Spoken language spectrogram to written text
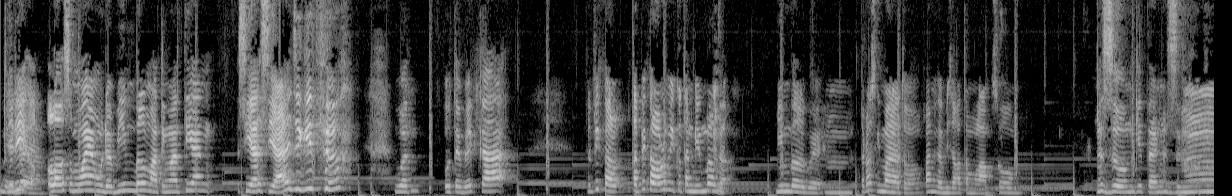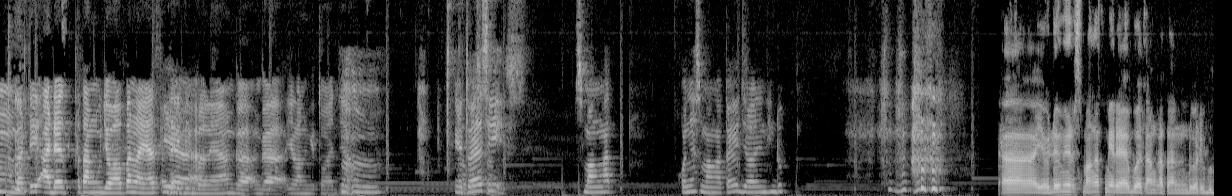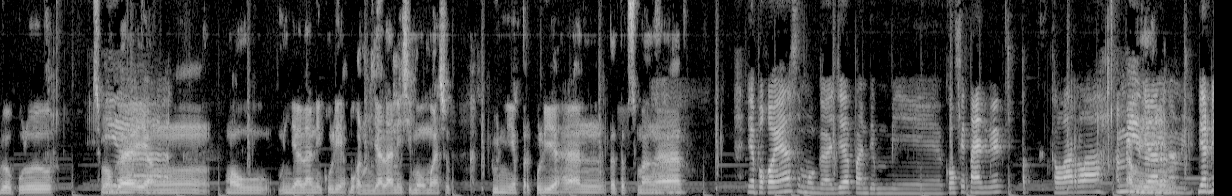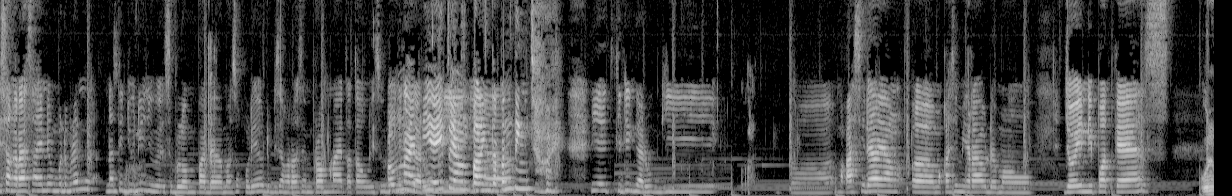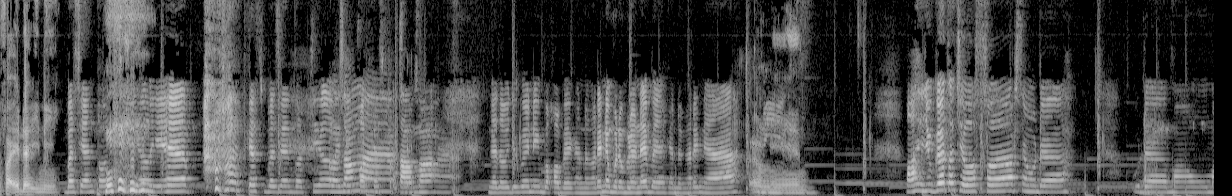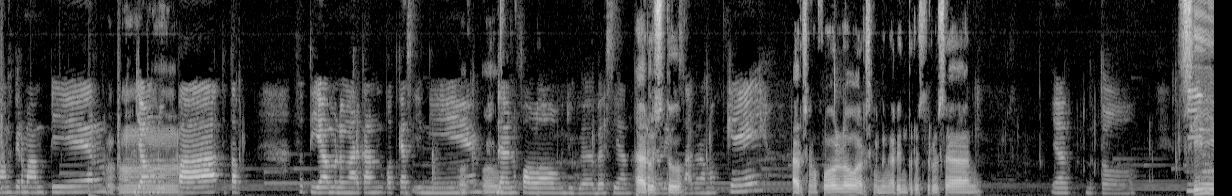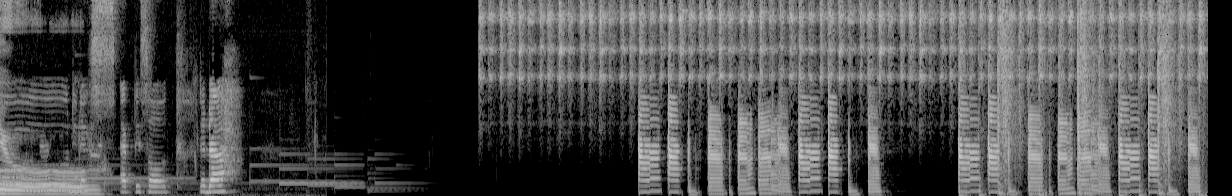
beda Jadi ya? lo semua yang udah bimbel mati-matian sia-sia aja gitu buat UTBK tapi kalau tapi kalau lu ikutan bimbel gak? bimbel gue Hmm, terus gimana tuh? Kan nggak bisa ketemu langsung. ngezoom kita ngezoom Hmm, berarti ada pertanggungjawaban lah ya dari Iya. bimbelnya, nggak nggak hilang gitu aja. Mm-mm. itu Bagus, aja sih semangat pokoknya semangat aja jalanin hidup Ah, ya udah Mir, semangat Mir ya buat angkatan 2020. Semoga Iya. yang mau menjalani kuliah bukan menjalani sih mau masuk dunia perkuliahan tetap semangat. Ya pokoknya semoga aja pandemi COVID-19 ini cepet kelar lah. amin Amin. amin, amin. Biar bisa ngerasain mudah-mudahan nanti Juni juga sebelum pada masuk kuliah udah bisa ngerasain prom night atau wisuda. Prom jadi night, iya itu yang paling Iya. terpenting coy Iya jadi nggak rugi. Gitu. Makasih dah yang eh, makasih Mira udah mau join di podcast Unfaedah ini. Basian Tosil ya. podcast Basian Tocil ini Sama-sama, podcast pertama sama-sama. nggak tahu juga nih bakal banyak yang dengerin ya mudah-mudahan aja banyak yang dengerin ya Amin. makasih juga Tocil lovers yang udah udah mau mampir-mampir Mm-mm. jangan lupa tetap setia mendengarkan podcast ini oh, oh. dan follow juga Bastian harus tuh Instagram oke okay? harus ngefollow harus ngedengerin terus terusan ya betul see, see you. you di next episode dadah Thank you.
